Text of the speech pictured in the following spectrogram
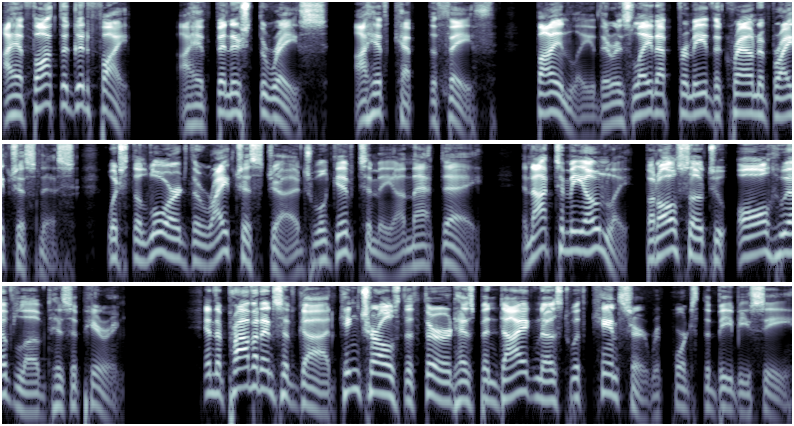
I have fought the good fight. I have finished the race. I have kept the faith. Finally, there is laid up for me the crown of righteousness, which the Lord, the righteous judge, will give to me on that day, and not to me only, but also to all who have loved his appearing. In the providence of God, King Charles III has been diagnosed with cancer, reports the BBC.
